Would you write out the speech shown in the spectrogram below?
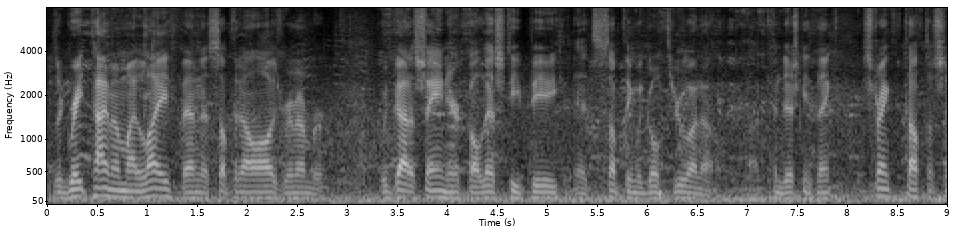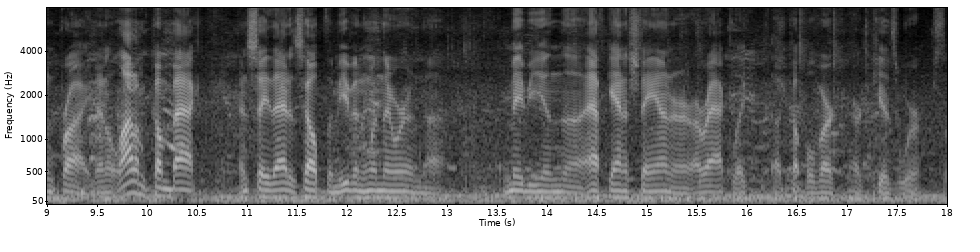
it was a great time in my life, and it's something I'll always remember." We've got a saying here called STP. It's something we go through on a, a conditioning thing: strength, toughness, and pride. And a lot of them come back and say that has helped them, even when they were in uh, maybe in uh, Afghanistan or Iraq, like a couple of our, our kids were. So.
